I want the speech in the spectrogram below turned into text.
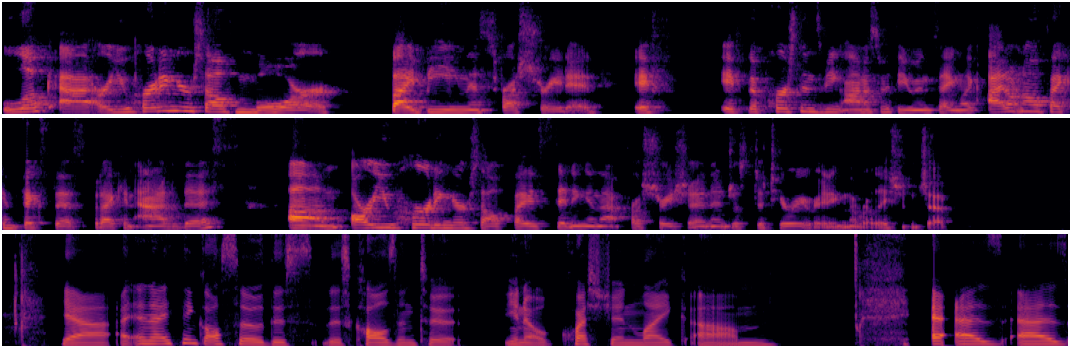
look at are you hurting yourself more by being this frustrated? If if the person's being honest with you and saying like i don't know if i can fix this but i can add this um, are you hurting yourself by sitting in that frustration and just deteriorating the relationship? Yeah and i think also this this calls into you know question like um as as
